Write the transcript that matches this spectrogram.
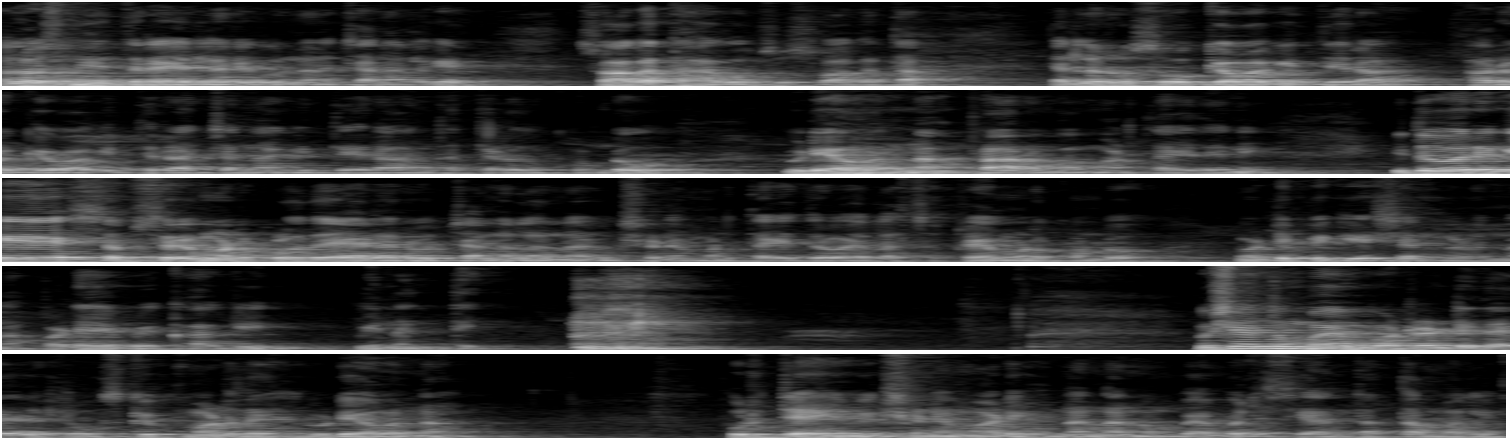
ಹಲೋ ಸ್ನೇಹಿತರೆ, ಎಲ್ಲರಿಗೂ ನನ್ನ ಚಾನಲ್ಗೆ ಸ್ವಾಗತ ಹಾಗೂ ಸುಸ್ವಾಗತ. ಎಲ್ಲರೂ ಸೌಖ್ಯವಾಗಿದ್ದೀರಾ, ಆರೋಗ್ಯವಾಗಿದ್ದೀರಾ, ಚೆನ್ನಾಗಿದ್ದೀರಾ ಅಂತ ತಿಳಿದುಕೊಂಡು ವಿಡಿಯೋವನ್ನು ಪ್ರಾರಂಭ ಮಾಡ್ತಾ ಇದ್ದೀನಿ. ಇದುವರೆಗೆ ಸಬ್ಸ್ಕ್ರೈಬ್ ಮಾಡ್ಕೊಳ್ಳದೆ ಯಾರ್ಯಾರು ಚಾನಲನ್ನು ವೀಕ್ಷಣೆ ಮಾಡ್ತಾ ಎಲ್ಲ ಸಬ್ಸ್ಕ್ರೈಬ್ ಮಾಡಿಕೊಂಡು ನೋಟಿಫಿಕೇಷನ್ಗಳನ್ನು ಪಡೆಯಬೇಕಾಗಿ ವಿನಂತಿ. ವಿಷಯ ತುಂಬ ಇಂಪಾರ್ಟೆಂಟ್ ಇದೆ, ಎಲ್ಲರೂ ಸ್ಕಿಪ್ ಮಾಡದೆ ವಿಡಿಯೋವನ್ನು. ಪೂರ್ತಿಯಾಗಿ ವೀಕ್ಷಣೆ ಮಾಡಿ, ನನ್ನನ್ನು ಬೆಂಬಲಿಸಿ ಅಂತ ತಮ್ಮಲ್ಲಿ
